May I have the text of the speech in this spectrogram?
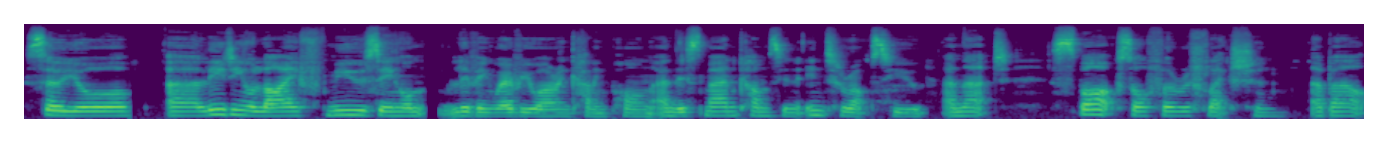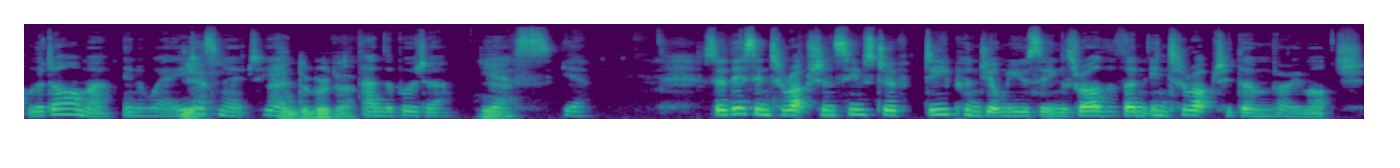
So you're uh, leading your life, musing on living wherever you are in Kalimpong, and this man comes in and interrupts you, and that sparks off a reflection about the Dharma in a way, doesn't it? Yeah. And the Buddha. and the Buddha. Yeah. Yes, yeah. So this interruption seems to have deepened your musings rather than interrupted them very much.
